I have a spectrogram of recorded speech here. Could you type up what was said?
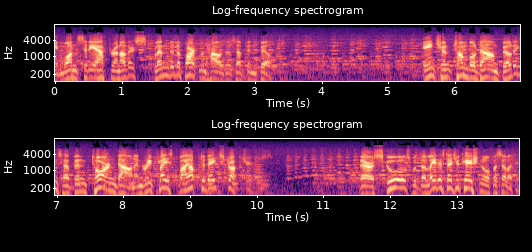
In one city after another, splendid apartment houses have been built. Ancient tumble-down buildings have been torn down and replaced by up-to-date structures. There are schools with the latest educational facilities.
